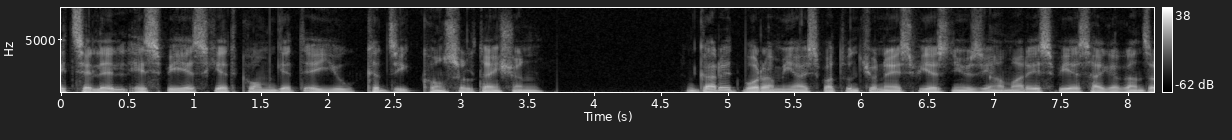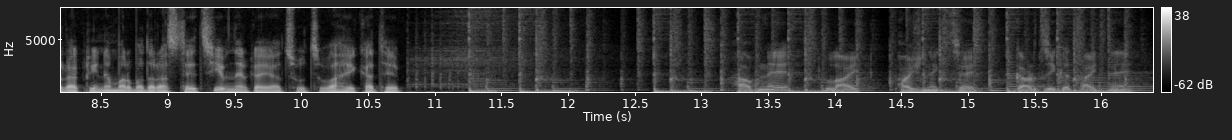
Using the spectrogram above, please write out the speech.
այցելել sps.com.au կձի consultation Գարետ Բորամի այս պատմությունը SPS News-ի համար SPS հայկական ծրագրին համար պատրաստեց եւ ներկայացուց Վահե Կաթեփ Հավնե լայք բաժնեկցե դարձիկը թայտնե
